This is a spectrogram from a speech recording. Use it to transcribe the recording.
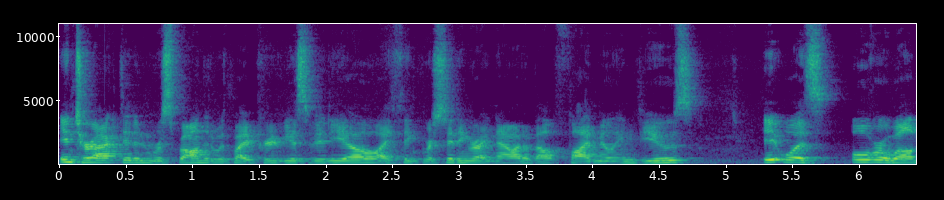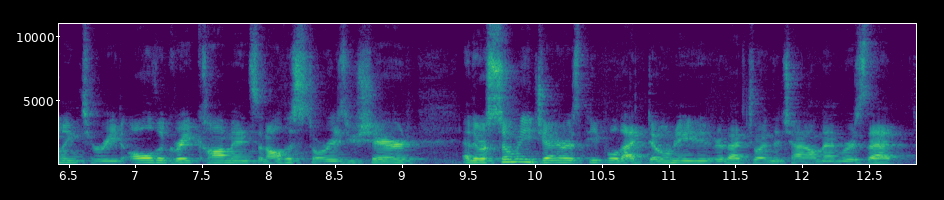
interacted and responded with my previous video. I think we're sitting right now at about 5 million views. It was overwhelming to read all the great comments and all the stories you shared. And there were so many generous people that donated or that joined the channel members that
